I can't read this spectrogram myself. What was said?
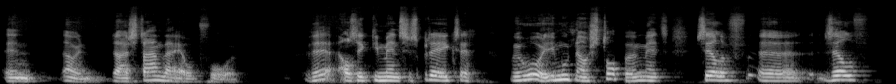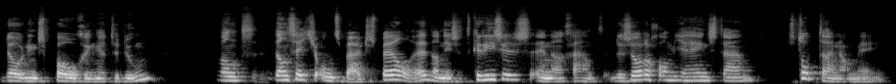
En nou, daar staan wij ook voor. Als ik die mensen spreek, zeg ik, hoor, je moet nou stoppen met zelf, uh, zelfdodingspogingen te doen. Want dan zet je ons buitenspel. Hè? Dan is het crisis en dan gaat de zorg om je heen staan. Stop daar nou mee.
